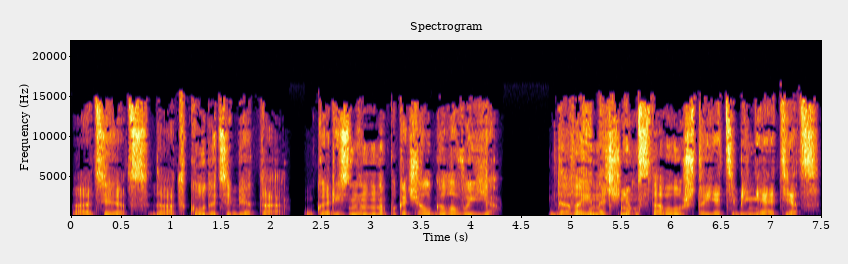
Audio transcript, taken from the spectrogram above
«Отец, да откуда тебе-то?» — укоризненно покачал головой я. «Давай начнем с того, что я тебе не отец»,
